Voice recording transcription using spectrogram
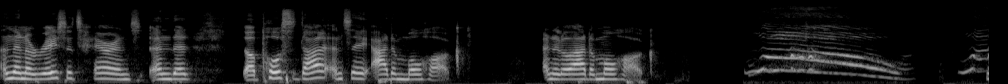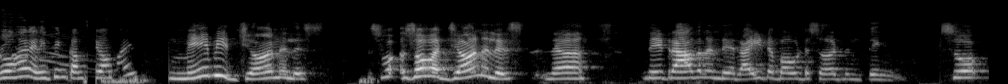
and then erase its hair and, and then uh, post that and say add a mohawk and it'll add a mohawk. Whoa! Rohan, anything comes to your mind? Maybe journalists. So, so a journalist, the, they travel and they write about a certain thing. So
